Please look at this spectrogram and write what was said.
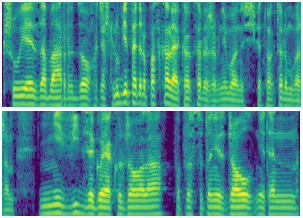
czuję za bardzo, chociaż lubię Pedro Pascala jako aktora, żeby nie było, on jest świetnym aktorem, uważam. Nie widzę go jako Joela, po prostu to nie jest Joel, nie ten,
